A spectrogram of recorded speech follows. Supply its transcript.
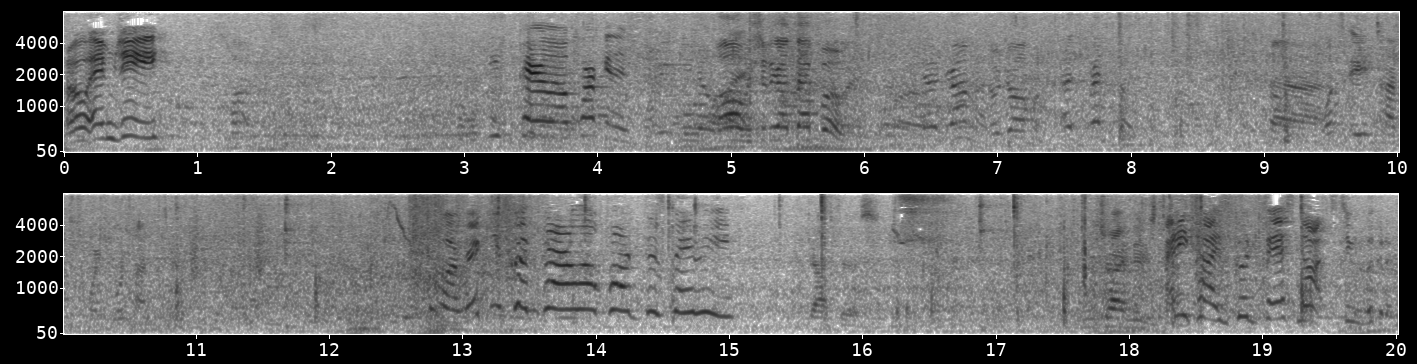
OMG. He's parallel parking his. Oh, we should have got that boat. No drama. No drama. That's red boat. Uh, what's 8 times 24 times? Come on, Rick, you couldn't parallel park this baby. Got this. Let me try next time. And he ties good fast knots too. Look at him.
